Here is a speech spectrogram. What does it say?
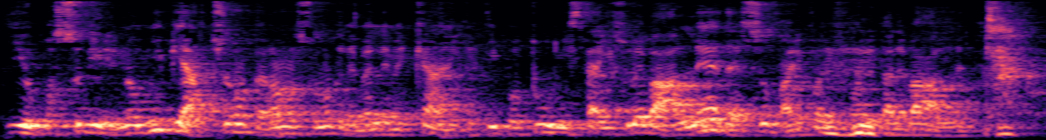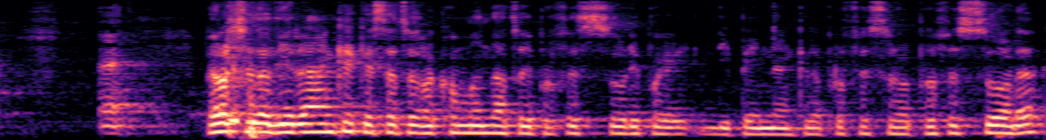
io posso dire non mi piacciono però non sono delle belle meccaniche. Tipo tu mi stai sulle balle e adesso fai fuori fuori dalle balle eh, Però c'è da dire anche che è stato raccomandato ai professori, poi dipende anche da professore a professore,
